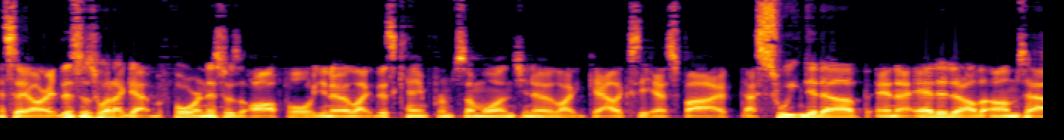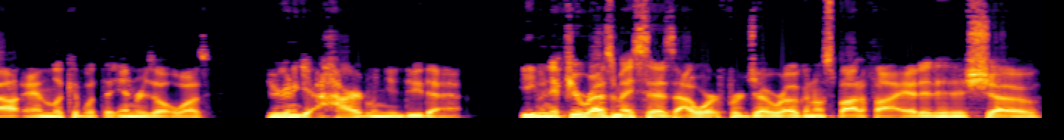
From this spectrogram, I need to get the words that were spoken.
and say, all right, this is what I got before, and this was awful. You know, like this came from someone's, you know, like Galaxy S5. I sweetened it up and I edited all the ums out, and look at what the end result was. You're going to get hired when you do that. Even if your resume says, I worked for Joe Rogan on Spotify, edited his show,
